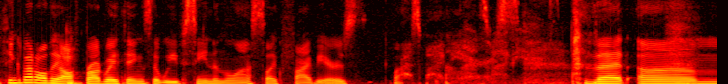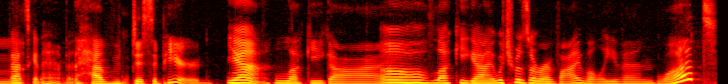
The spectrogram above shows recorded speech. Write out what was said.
Think about all the off Broadway things that we've seen in the last like five years. Last five years. That um that's gonna happen. have disappeared. Yeah. Lucky guy. Oh, Lucky Guy, which was a revival, even. What?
